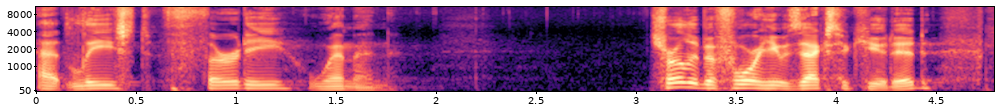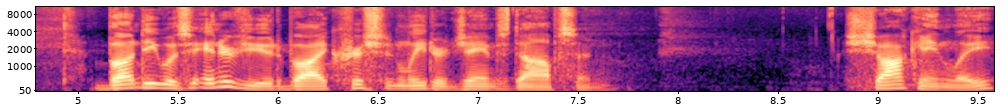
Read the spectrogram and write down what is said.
at least 30 women. Shortly before he was executed, Bundy was interviewed by Christian leader James Dobson. Shockingly,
